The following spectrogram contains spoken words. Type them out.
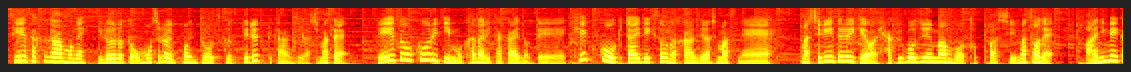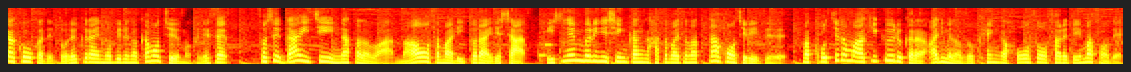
制作側もね、色々と面白いポイントを作ってるって感じがします。映像クオリティもかなり高いので、結構期待できそうな感じがしますね。まあ、シリーズ累計は150万部を突破していますので、アニメ化効果でどれくらい伸びるのかも注目です。そして第1位になったのは魔王様リトライでした。1年ぶりに新刊が発売となった本シリーズ。まあ、こちらも秋クールからアニメの続編が放送されていますので、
